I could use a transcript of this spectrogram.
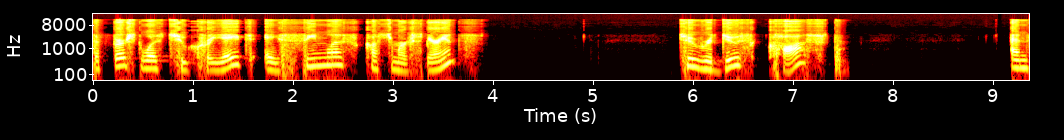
The first was to create a seamless customer experience, to reduce cost, and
